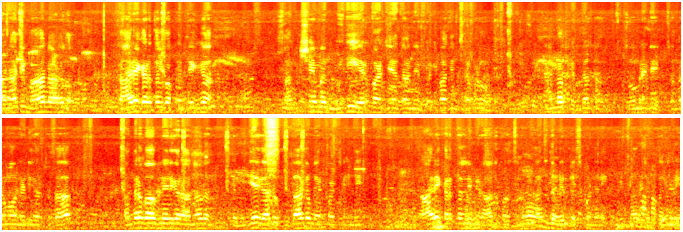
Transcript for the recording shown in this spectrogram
ఆనాటి మహానాడులో కార్యకర్తలకు ప్రత్యేకంగా సంక్షేమ నిధి ఏర్పాటు చేద్దామని ప్రతిపాదించినప్పుడు ఉన్న పెద్దలతో సోమిరెడ్డి చంద్రమోహన్ రెడ్డి గారితో సహా చంద్రబాబు నాయుడు గారు అన్నారు ఇదే కాదు విభాగం ఏర్పాటు చేయండి. కార్యకర్తల్ని మీరు ఆదుకోవాల్సిన బాధ్యత మీరు తీసుకోండి అని చెప్తుంది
